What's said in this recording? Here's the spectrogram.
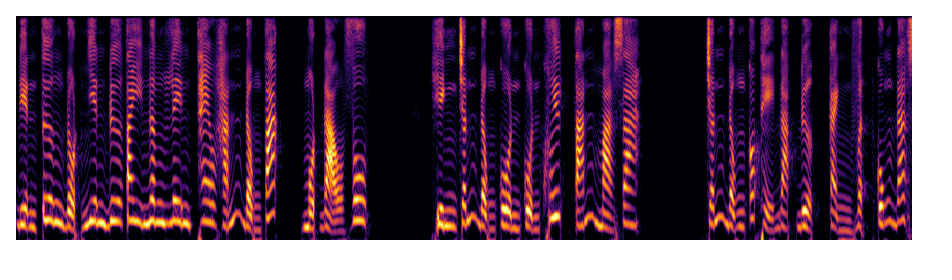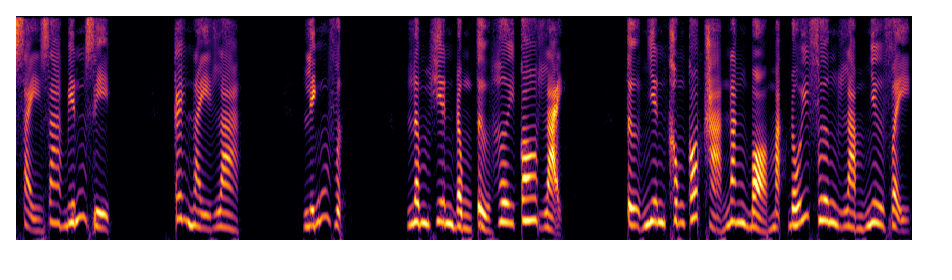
Điện tương đột nhiên đưa tay nâng lên theo hắn động tác, một đảo vô. Hình chấn động cuồn cuộn khuyết tán mà ra. Chấn động có thể đạt được, cảnh vật cũng đã xảy ra biến dị. Cái này là lĩnh vực. Lâm Hiên đồng tử hơi co lại. Tự nhiên không có khả năng bỏ mặt đối phương làm như vậy.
